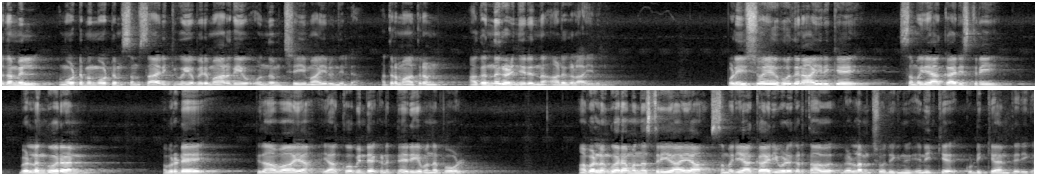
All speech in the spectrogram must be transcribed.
തമ്മിൽ അങ്ങോട്ടും ഇങ്ങോട്ടും സംസാരിക്കുകയോ പെരുമാറുകയോ ഒന്നും ചെയ്യുമായിരുന്നില്ല. അത്രമാത്രം അകന്നു കഴിഞ്ഞിരുന്ന ആളുകളായിരുന്നു. അപ്പോൾ ഈശോ യഹൂദനായിരിക്കെ സമരിയാക്കാരി സ്ത്രീ വെള്ളം കോരാൻ അവരുടെ പിതാവായ യാക്കോബിന്റെ കിണറ്റിനരികെ വന്നപ്പോൾ ആ വെള്ളം കോരാൻ വന്ന സ്ത്രീയായ സമരിയാക്കാരിയുടെ കർത്താവ് വെള്ളം ചോദിക്കുന്നു എനിക്ക് കുടിക്കാൻ തരിക.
